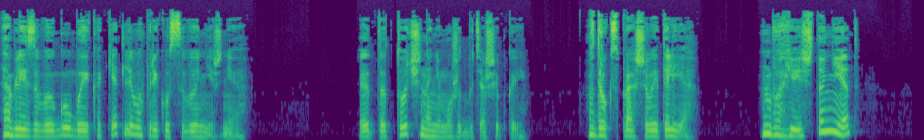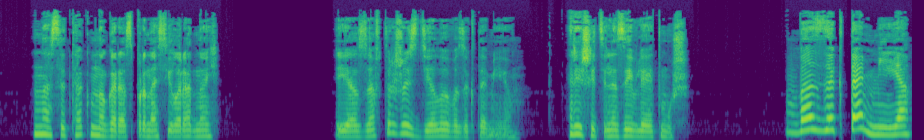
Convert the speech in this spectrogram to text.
Облизываю губы и кокетливо прикусываю нижнюю. «Это точно не может быть ошибкой?» Вдруг спрашивает Илья. Боюсь, что нет. Нас и так много раз проносил родной. Я завтра же сделаю вазоктомию, решительно заявляет муж. Вазоктомия.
